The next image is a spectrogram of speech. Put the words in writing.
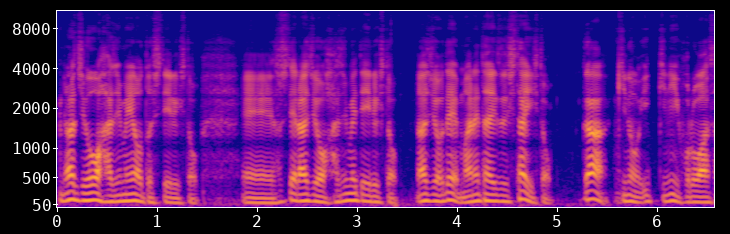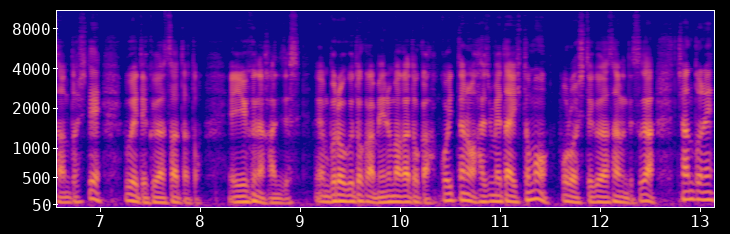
ラジオを始めようとしている人、えー、そしてラジオを始めている人、ラジオでマネタイズしたい人、が昨日一気にフォロワーさんとして増えてくださったというふうな感じです。ブログとかメルマガとかこういったのを始めたい人もフォローしてくださるんですが、ちゃんとね、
